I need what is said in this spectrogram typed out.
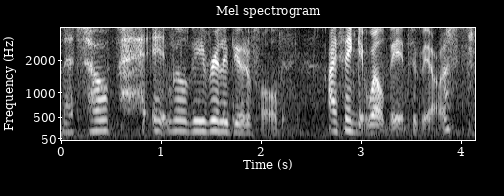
Let's hope it will be really beautiful. I think it will be, to be honest.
